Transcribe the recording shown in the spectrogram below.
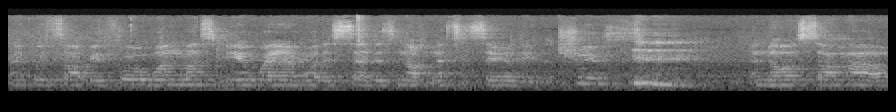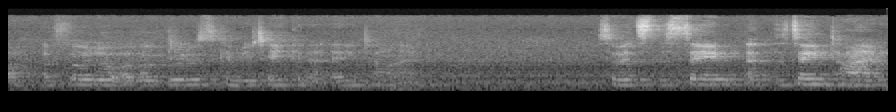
like we saw before, one must be aware what is said is not necessarily the truth, and also how a photo of a bruise can be taken at any time. So it's the same at the same time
